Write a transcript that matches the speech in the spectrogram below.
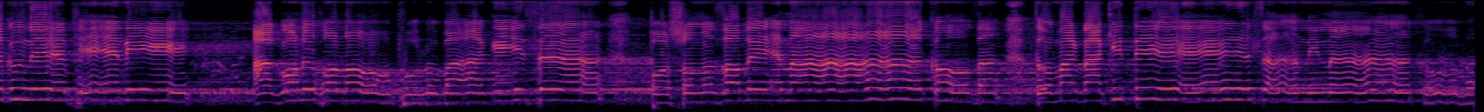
আগুনে ফেলি আগুন হলো ফুল বাগিচা পশম জলে না খোদা তোমার ডাকিতে জানি না খোদা।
